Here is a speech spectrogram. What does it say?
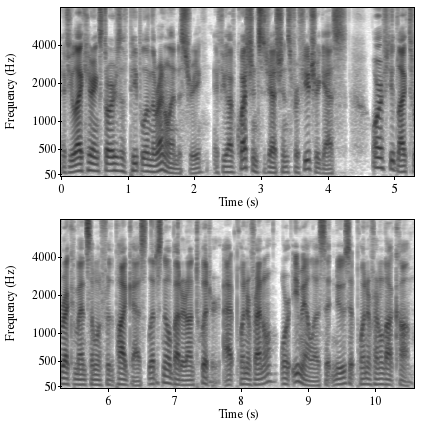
If you like hearing stories of people in the rental industry, if you have question suggestions for future guests, or if you'd like to recommend someone for the podcast, let us know about it on Twitter at Point of Rental or email us at news at pointofrental.com.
